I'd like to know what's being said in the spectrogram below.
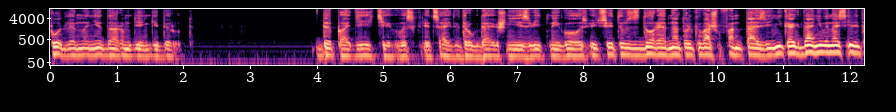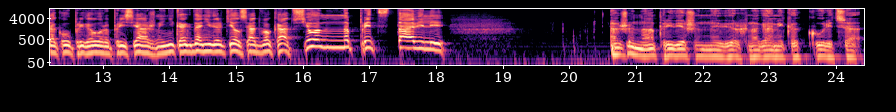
подлинно недаром деньги берут. «Да подите!» — восклицает вдруг давишний язвительный голос. «Ведь все это вздор и одна только ваша фантазия. Никогда не выносили такого приговора присяжные, никогда не вертелся адвокат. Все напредставили!» А жена, привешенная вверх ногами, как курица,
